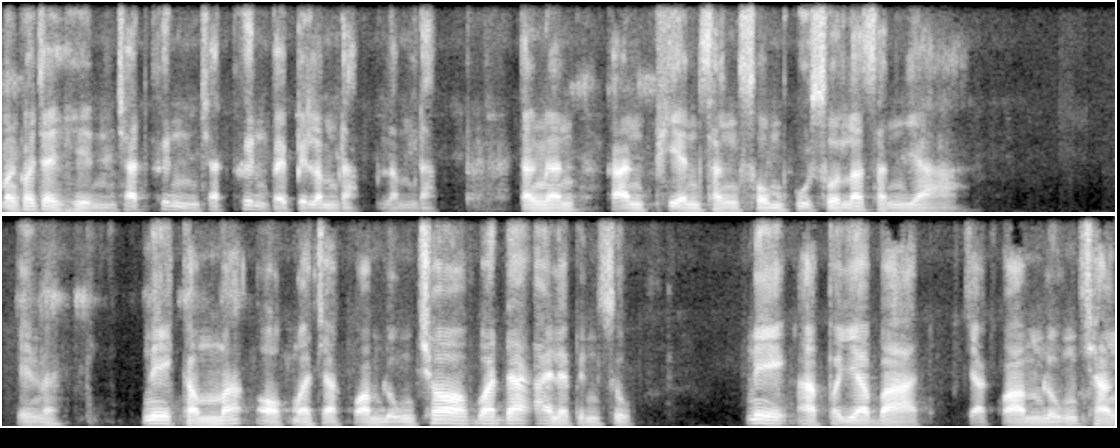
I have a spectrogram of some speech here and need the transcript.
มันก็จะเห็นชัดขึ้นชัดขึ้นไปเป็นลำดับลำดับ ดังนั้นการเพียรสังสมกุศลสัญญา เห็นไหมเนคขมมะออกมาจากความหลงชอบว่าได้และเป็นสุข เนกอัพยาบาทจากความหลงชัง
